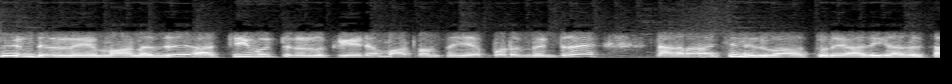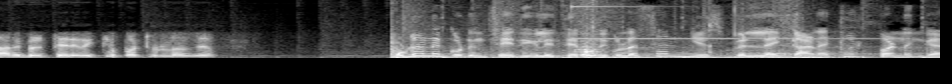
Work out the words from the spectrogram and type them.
பேருந்து நிலையமானது தீவுத்திரலுக்கு இடமாற்றம் செய்யப்படும் என்று நகராட்சி நிர்வாகத்துறை அதிகாரி சார்பில் தெரிவிக்கப்பட்டுள்ளது. உடனுக்குடன் செய்திகளை தெரிந்து கொள்ள சன் நியூஸ் பெல் ஐக்கான கிளிக் பண்ணுங்க.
